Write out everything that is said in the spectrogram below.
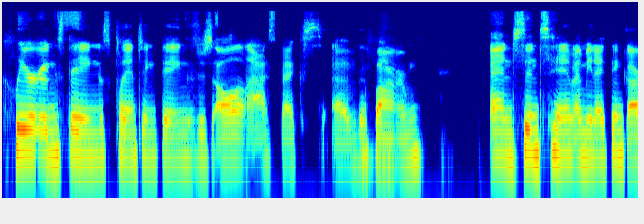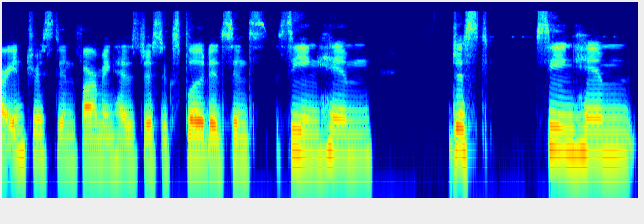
clearing things, planting things, just all aspects of the Mhm. farm. And since him, I mean, I think our interest in farming has just exploded since seeing him, just seeing him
